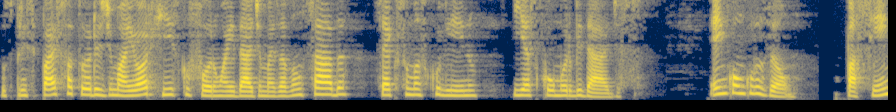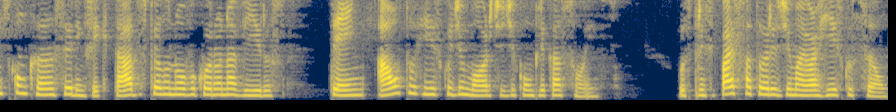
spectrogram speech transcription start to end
os principais fatores de maior risco foram a idade mais avançada, sexo masculino e as comorbidades. Em conclusão, pacientes com câncer infectados pelo novo coronavírus têm alto risco de morte de complicações. Os principais fatores de maior risco são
